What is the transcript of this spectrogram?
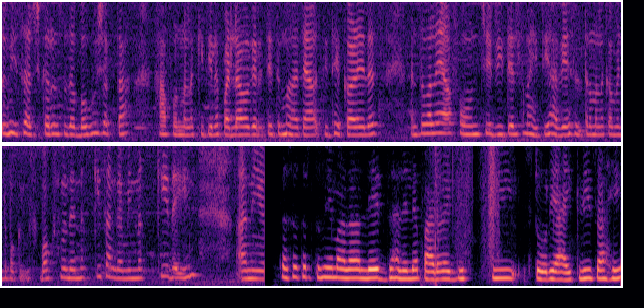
तुम्ही सर्च करून सुद्धा बघू शकता. हा फोन मला कितीला पडला वगैरे ते तुम्हाला त्या तिथे कळेलच. आणि तुम्हाला या फोनची डिटेल्स माहिती हवी असेल तर मला कमेंट बॉक्स बॉक्समध्ये नक्की सांगा. मी नक्की देईन. आणि तसं तर तुम्ही मला लेट झालेल्या पाडव्या गिफ्टची स्टोरी ऐकलीच आहे.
